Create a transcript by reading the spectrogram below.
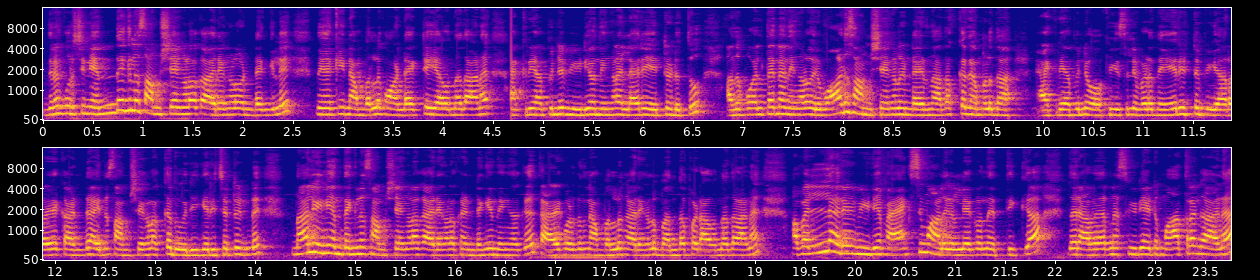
ഇതിനെക്കുറിച്ച് ഇനി എന്തെങ്കിലും സംശയങ്ങളോ കാര്യങ്ങളോ ഉണ്ടെങ്കിൽ നിങ്ങൾക്ക് ഈ നമ്പറിൽ കോൺടാക്ട് ചെയ്യാവുന്നതാണ്. ആക്രി ആപ്പിന്റെ വീഡിയോ നിങ്ങൾ എല്ലാവരും ഏറ്റെടുത്തു. അതുപോലെ തന്നെ നിങ്ങൾ ഒരുപാട് സംശയങ്ങൾ ഉണ്ടായിരുന്നു. അതൊക്കെ നമ്മൾ ഇതാ ആക്രി ആപ്പിന്റെ ഓഫീസിൽ ഇവിടെ നേരിട്ട് പി ആർ ഒയെ കണ്ട് അതിന്റെ സംശയങ്ങളൊക്കെ ദൂരീകരിച്ചിട്ടുണ്ട്. എന്നാലും ഇനി എന്തെങ്കിലും സംശയങ്ങളോ കാര്യങ്ങളൊക്കെ ഉണ്ടെങ്കിൽ നിങ്ങൾക്ക് താഴെ കൊടുക്കുന്ന നമ്പറിലും കാര്യങ്ങളും ബന്ധപ്പെടാവുന്നതാണ് അപ്പോൾ എല്ലാവരും ഈ വീഡിയോ മാക്സിമം ആളുകളിലേക്ക് ഒന്ന് എത്തിക്കുക. ഇതൊരു അവയർനെസ് വീഡിയോ ആയിട്ട് മാത്രം കാണുക.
